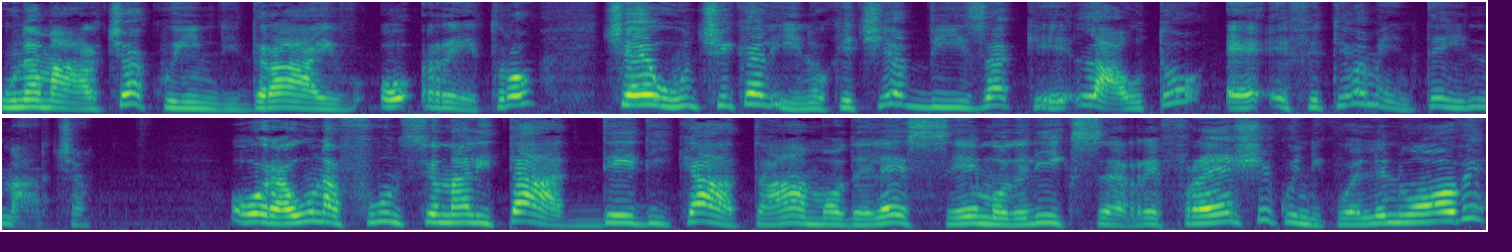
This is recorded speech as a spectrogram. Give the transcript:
una marcia, quindi drive o retro, c'è un cicalino che ci avvisa che l'auto è effettivamente in marcia. Ora una funzionalità dedicata a Model S e Model X refresh, quindi quelle nuove,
